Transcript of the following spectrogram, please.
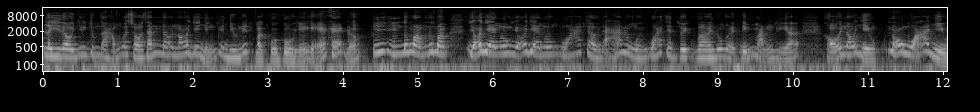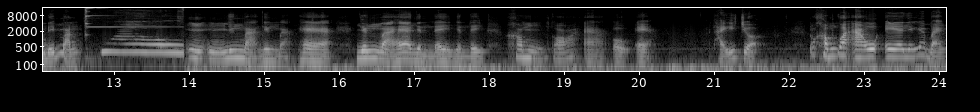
ly thôi, chứ chúng ta không có so sánh nó nó với những cái unit mà cùi cùi ghẻ ghẻ khác nữa. Ừ, ừ, đúng không đúng không? Rõ ràng luôn rõ ràng luôn. Quá trời đã luôn rồi quá trời tuyệt vời luôn rồi. Điểm mạnh thì hả khỏi nói nhiều nó quá nhiều điểm mạnh. Wow. Ừ, ừ, nhưng mà nhưng mà he nhưng mà he nhìn đi nhìn đi. Không có AOE thấy chưa nó không có AOE nha các bạn.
